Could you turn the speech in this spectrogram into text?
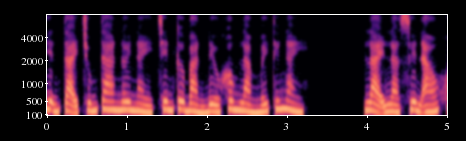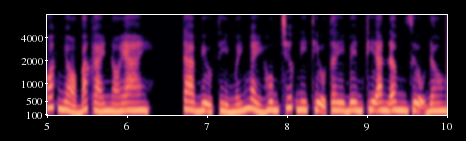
hiện tại chúng ta nơi này trên cơ bản đều không làm mấy thứ này. Lại là xuyên áo khoác nhỏ bác gái nói ai. Ta biểu tỷ mấy ngày hôm trước đi thiệu tây bên kia ăn âm rượu đâu.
